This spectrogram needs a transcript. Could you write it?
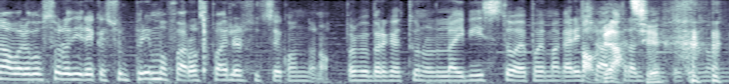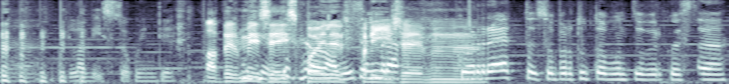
No, volevo solo dire che sul primo farò spoiler, sul secondo no. Proprio perché tu non l'hai visto e poi magari No, c'è altra grazie. gente che non eh, l'ha visto, quindi... Ma per me sei No, spoiler mi free. cioè, mm, Corretto, soprattutto appunto per questa...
